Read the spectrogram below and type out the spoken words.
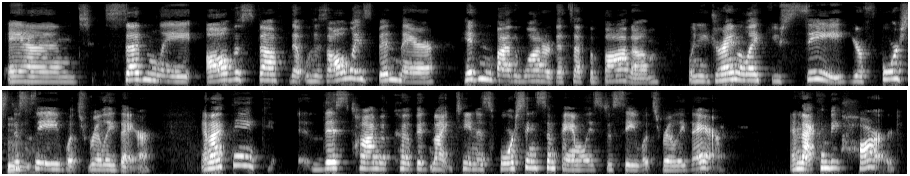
and suddenly all the stuff that has always been there, hidden by the water that's at the bottom, when you drain a lake, you see, you're forced to Hmm. see what's really there. And I think this time of COVID 19 is forcing some families to see what's really there. And that can be hard.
